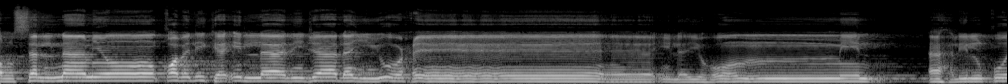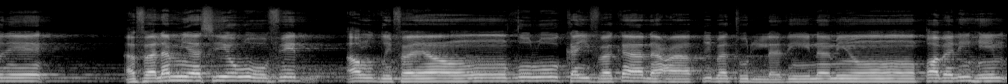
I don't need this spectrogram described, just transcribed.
أرسلنا من قبلك إلا رجالا يوحي إليهم من أهل القرى أفلم يسيروا في الأرض الأرض فينظروا كيف كان عاقبة الذين من قبلهم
